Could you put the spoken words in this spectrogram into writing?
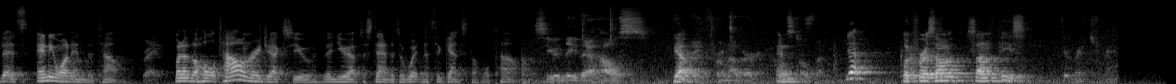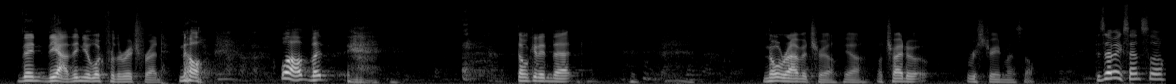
that's anyone in the town. right. But if the whole town rejects you, then you have to stand as a witness against the whole town. So you would leave that house, Yeah. wait for another And- house to open? Yeah. Look for a son, son of peace. The rich friend. Then yeah, then you look for the rich friend. No. Well, but don't get into that. No rabbit trail. Yeah. I'll try to restrain myself. Does that make sense though?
